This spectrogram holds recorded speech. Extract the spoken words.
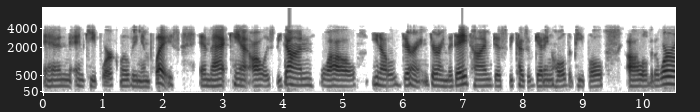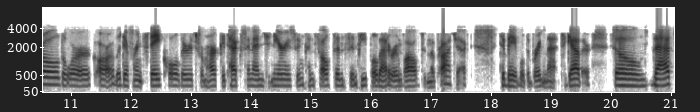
and and keep work moving in place. And that can't always be done while, you know, during during during the daytime just because of getting hold of people all over the world or all the different stakeholders from architects and engineers and consultants and people that are involved in the project to be able to bring that together. So that's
